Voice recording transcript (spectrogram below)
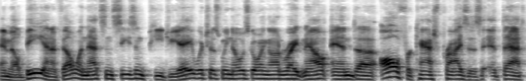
MLB, NFL, when that's in season, PGA, which, as we know, is going on right now, and uh, all for cash prizes at that.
